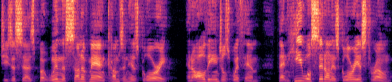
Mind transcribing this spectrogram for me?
Jesus says, But when the Son of Man comes in his glory and all the angels with him, then he will sit on his glorious throne,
